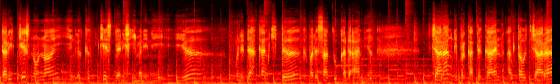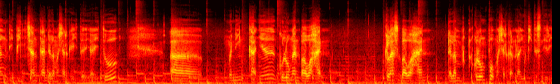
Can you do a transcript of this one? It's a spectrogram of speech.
dari kes Nonoi hingga ke kes Danish Iman ini, ia mendedahkan kita kepada satu keadaan yang jarang diperkatakan atau jarang dibincangkan dalam masyarakat kita iaitu uh, meningkatnya golongan bawahan kelas bawahan dalam kelompok masyarakat Melayu kita sendiri.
